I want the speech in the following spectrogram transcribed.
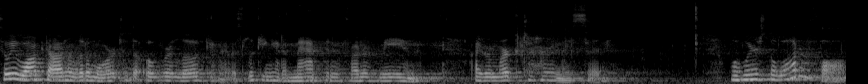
So we walked on a little more to the overlook, and I was looking at a map in front of me, and I remarked to her and I said, Well, where's the waterfall?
